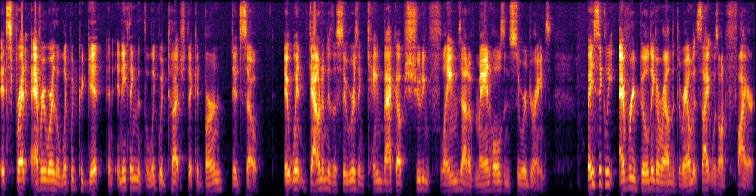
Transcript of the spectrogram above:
It spread everywhere the liquid could get, and anything that the liquid touched that could burn did so. It went down into the sewers and came back up, shooting flames out of manholes and sewer drains. Basically, every building around the derailment site was on fire.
